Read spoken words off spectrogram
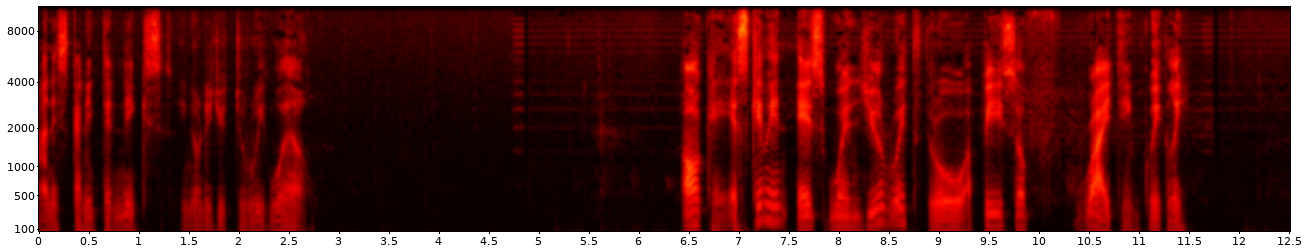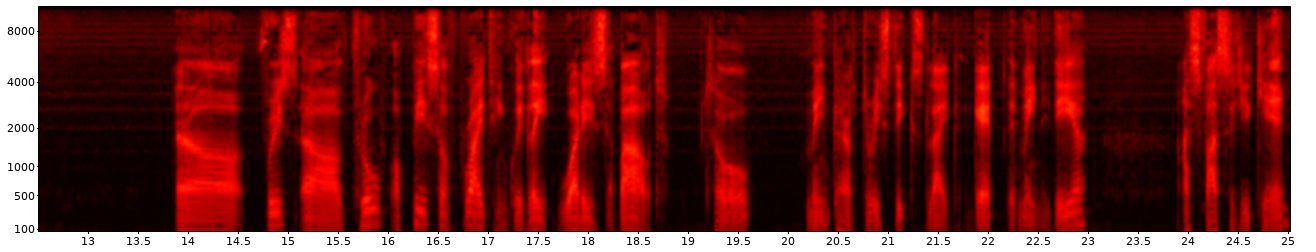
and scanning techniques in order you to read well. Okay, skimming is when you read through a piece of writing quickly. Uh, uh, through a piece of writing quickly, what is about. So main characteristics like get the main idea as fast as you can.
